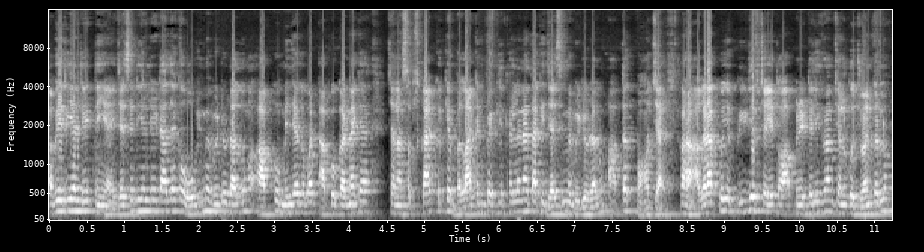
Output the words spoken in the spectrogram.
अभी रियल डेट नहीं है जैसे रियल डेट आ जाएगा, वो भी मैं वीडियो डाल दूँगा, आपको मिल जाएगा। बट आपको करना क्या है? चैनल सब्सक्राइब करके बेलाइकन पर क्लिक कर लेना ताकि जैसे मैं वीडियो डालूँ, आप तक पहुँच जाए। और हाँ अगर आपको ये पीडीएफ चाहिए तो आप मेरे टेलीग्राम चैनल को ज्वाइन कर लो।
